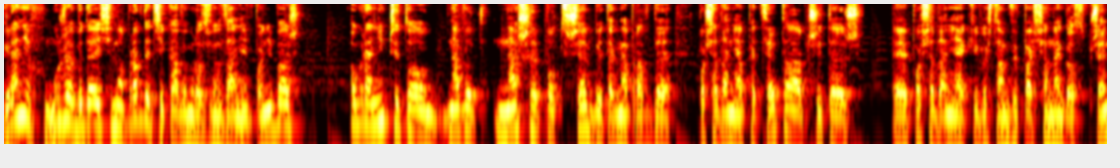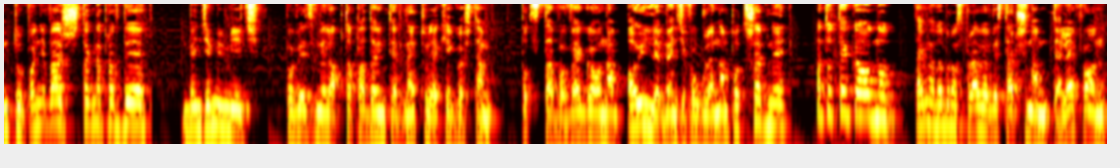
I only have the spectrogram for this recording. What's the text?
granie w chmurze wydaje się naprawdę ciekawym rozwiązaniem, ponieważ ograniczy to nawet nasze potrzeby tak naprawdę posiadania peceta, czy też e, posiadania jakiegoś tam wypasionego sprzętu, ponieważ tak naprawdę będziemy mieć powiedzmy laptopa do internetu jakiegoś tam podstawowego, na, o ile będzie w ogóle nam potrzebny, a do tego, no tak na dobrą sprawę wystarczy nam telefon,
